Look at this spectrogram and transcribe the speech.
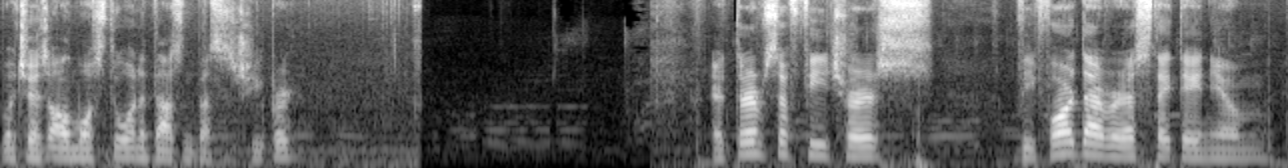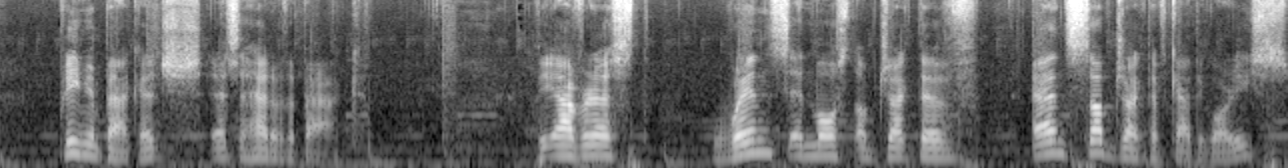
which is almost 200,000 pesos cheaper. In terms of features, the Ford Everest Titanium Premium Package is ahead of the pack. The Everest wins in most objective and subjective categories.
